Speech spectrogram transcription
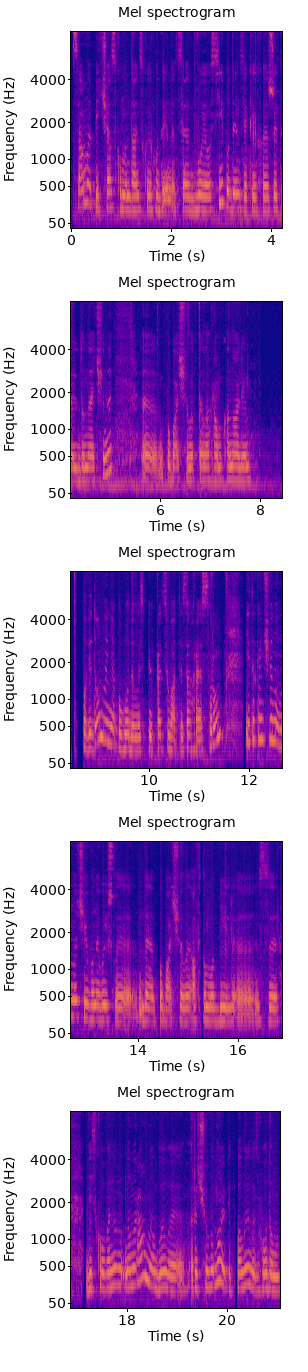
саме під час комендантської години. Це двоє осіб, один з яких житель Донеччини. Побачили в телеграм-каналі повідомлення, погодились співпрацювати з агресором, і таким чином вночі вони вийшли, де побачили автомобіль е, з військовими номерами, облили речовиною, підпалили. Згодом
